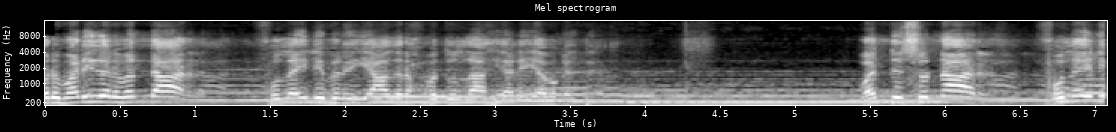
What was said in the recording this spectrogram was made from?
ஒரு மனிதர் வந்தார். ஃபுலைல் இப்னு இயாத் ரஹ்மத்துல்லாஹி அவங்கள்ட்ட வந்து சொன்னார் ஃபுலைல்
